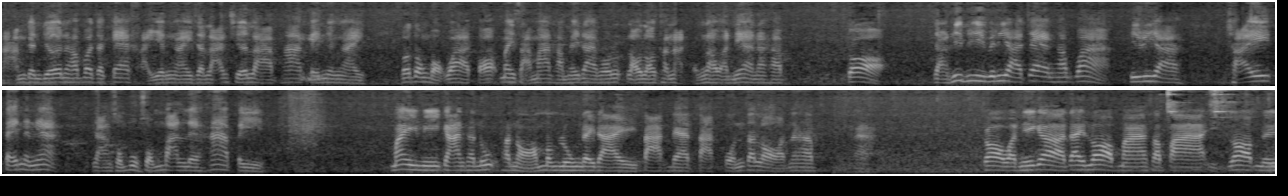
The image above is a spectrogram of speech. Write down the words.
ถามกันเยอะนะครับ ว่าจะแก้ไขยังไงจะล้างเชื้อราผ้าเต็นท์ยังไง ก็ต้องบอกว่าเตาะไม่สามารถทำให้ได้ เพราะเราเราถนัดของเราอันเนี้ยนะครับ ก็อย่างที่พี่วิทยาแจ้งครับว่าพี่วิทยาใช้เต็นท์อันเนี้ยอย่างสมบุกสมบันเลยห้าปี ไม่มีการทนุถนอมบำรุงใด ๆ ตากแดดตากฝนตลอดนะครับอ่าก็วันนี้ก็ได้รอบมาสปาอีกรอบหนึ่ง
